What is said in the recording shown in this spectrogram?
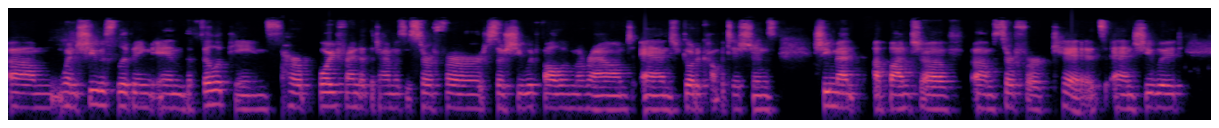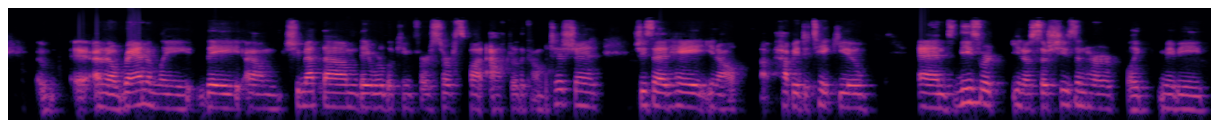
um, when she was living in the Philippines. Her boyfriend at the time was a surfer, so she would follow him around and go to competitions. She met a bunch of um, surfer kids, and she would I don't know, randomly, they um, she met them. They were looking for a surf spot after the competition. She said, "Hey, you know, happy to take you." And these were, you know, so she's in her like maybe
